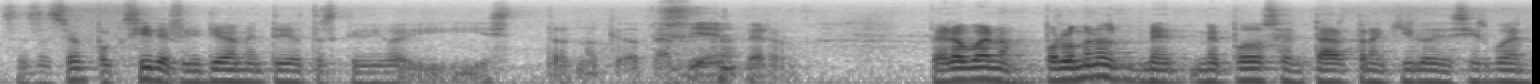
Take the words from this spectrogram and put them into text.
sensación, porque sí, definitivamente hay otras que digo, y esto no quedó tan bien, pero, pero bueno, por lo menos me, me puedo sentar tranquilo y decir, bueno,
